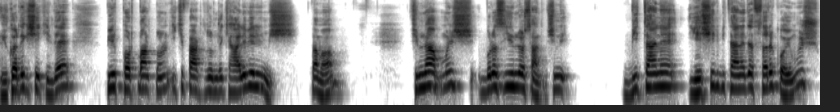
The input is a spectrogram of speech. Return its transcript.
Yukarıdaki şekilde bir portmantonun iki farklı durumdaki hali verilmiş. Tamam. Şimdi ne yapmış? Burası 24 santim. Şimdi bir tane yeşil bir tane de sarı koymuş.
